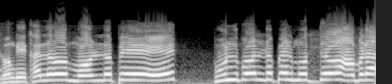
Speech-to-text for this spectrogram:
এবং এখানেও মণ্ডপের ফুল মণ্ডপের মধ্যেও আমরা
